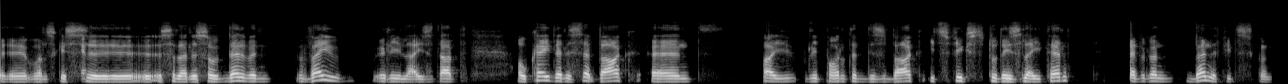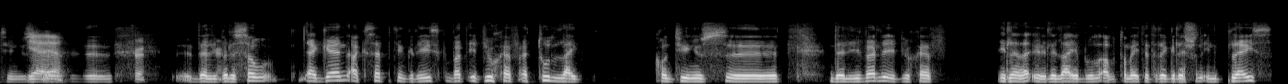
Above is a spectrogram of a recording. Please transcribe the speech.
uh, worst case uh, scenario so then when they realized that okay, there is a bug and I reported this bug, it's fixed two days later, everyone benefits continuous Yeah, uh, uh, Sure. delivery. So again, accepting risk, but if you have a tool like continuous uh, delivery, if you have a reliable automated regression in place,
